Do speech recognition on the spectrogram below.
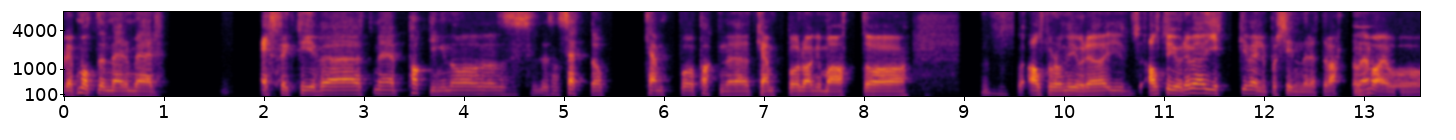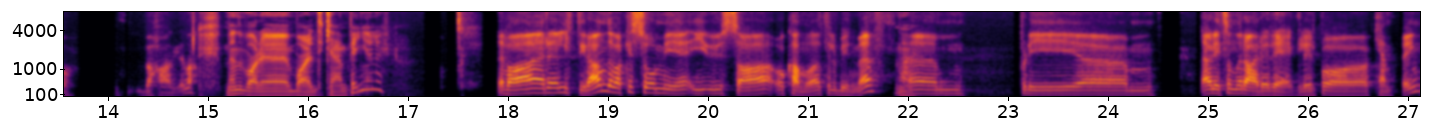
ble på en måte mer og mer effektive med pakkingen og liksom sette opp camp og pakke ned et camp og lage mat og alt, vi gjorde, alt vi gjorde, gikk veldig på skinner etter hvert, og det var jo behagelig, da. Men var det wild camping, eller? Det var lite grann. Det var ikke så mye i USA og Canada til å begynne med. Um, fordi um, det er jo litt sånne rare regler på camping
